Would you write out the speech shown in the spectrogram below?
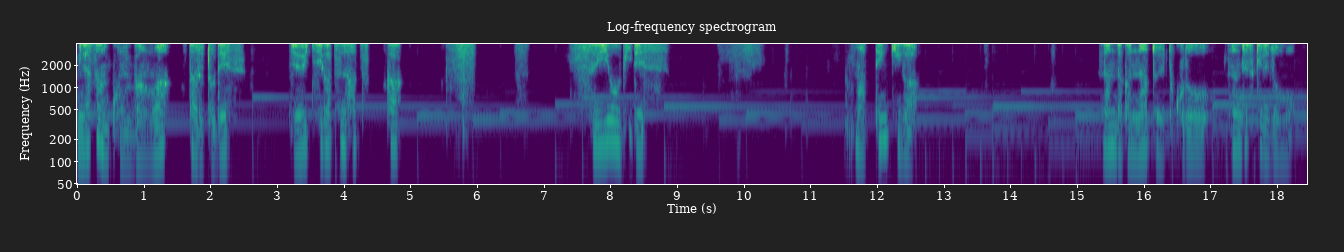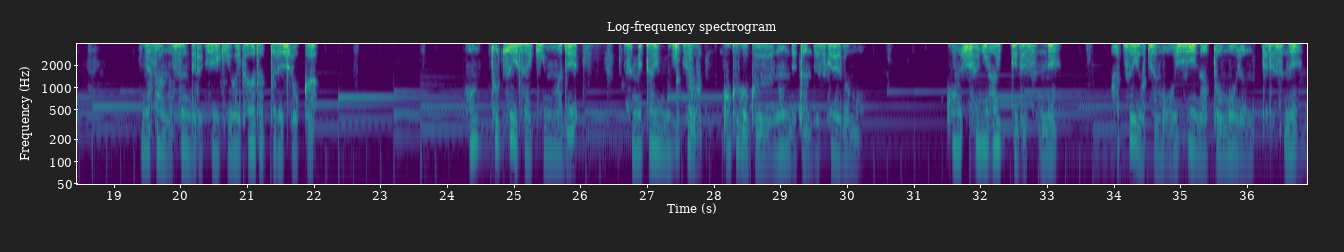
皆さんこんばんは、タルトです。11月20日、水曜日です。まあ、天気が、なんだかなというところなんですけれども、皆さんの住んでる地域はいかがだったでしょうか？ほんとつい最近まで冷たい麦茶をごくごく飲んでたんですけれども、今週に入ってですね、熱いお茶も美味しいなと思うようになってですね、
